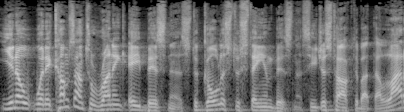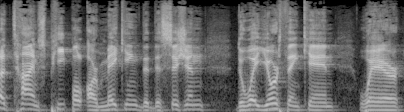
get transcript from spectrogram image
you know, when it comes down to running a business, the goal is to stay in business. He just talked about that. A lot of times people are making the decision the way you're thinking, where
